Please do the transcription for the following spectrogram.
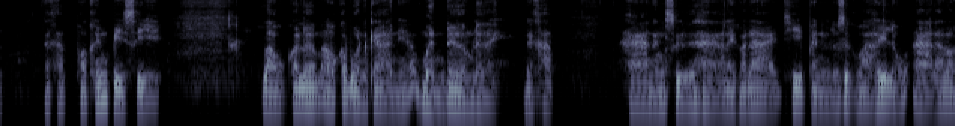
3นะครับพอขึ้นปี 4 เราก็เริ่มเอากระบวนการนี้เหมือนเดิมเลยนะครับหาหนังสือหาอะไรก็ได้ที่เป็นรู้สึกว่าเฮ้ยเราอ่านแล้วเรา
